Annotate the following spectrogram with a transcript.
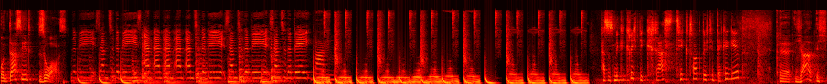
Und das sieht so aus. Hast du es mitgekriegt, wie krass TikTok durch die Decke geht? Äh, ja, ich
